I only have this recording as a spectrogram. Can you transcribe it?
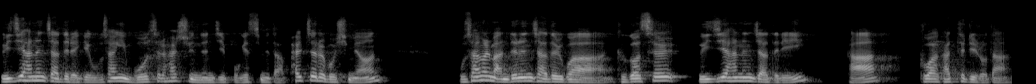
의지하는 자들에게 우상이 무엇을 할 수 있는지 보겠습니다. 8절을 보시면 우상을 만드는 자들과 그것을 의지하는 자들이 다 그와 같으리로다.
